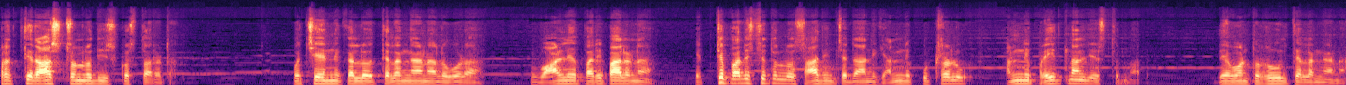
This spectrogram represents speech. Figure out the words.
ప్రతి రాష్ట్రంలో తీసుకొస్తారట. వచ్చే ఎన్నికల్లో తెలంగాణలో కూడా వాళ్ళే పరిపాలన ఎట్టి పరిస్థితుల్లో సాధించడానికి అన్ని కుట్రలు అన్ని ప్రయత్నాలు చేస్తున్నారు. They want to rule Telangana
